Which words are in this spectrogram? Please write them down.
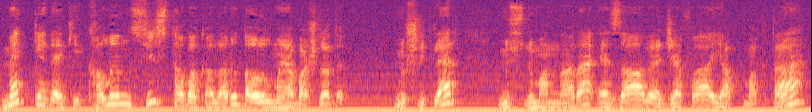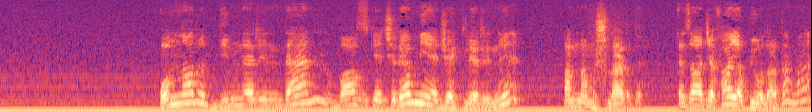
Mekke'deki kalın sis tabakaları dağılmaya başladı. Müşrikler Müslümanlara eza ve cefa yapmakta, onları dinlerinden vazgeçiremeyeceklerini anlamışlardı. Eza cefa yapıyorlardı ama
